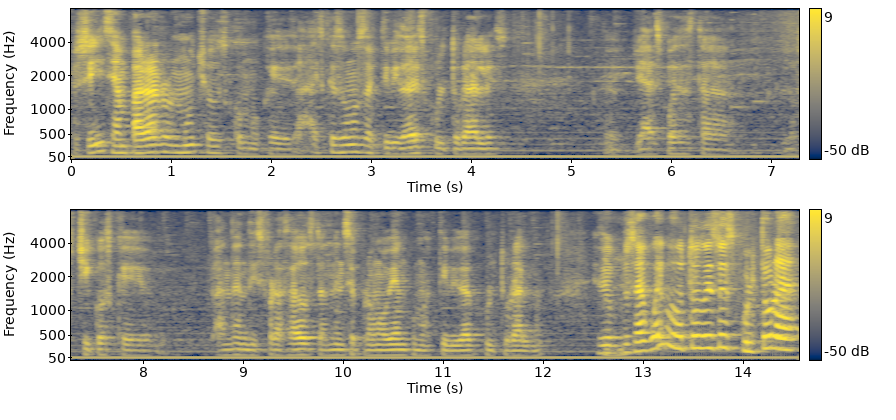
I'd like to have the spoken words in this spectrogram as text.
pues sí, se ampararon muchos como que "Ah, es que somos actividades culturales. Eh, Ya después hasta los chicos que andan disfrazados también se promovían como actividad cultural, ¿no? Y digo, pues a huevo, todo eso es cultura.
